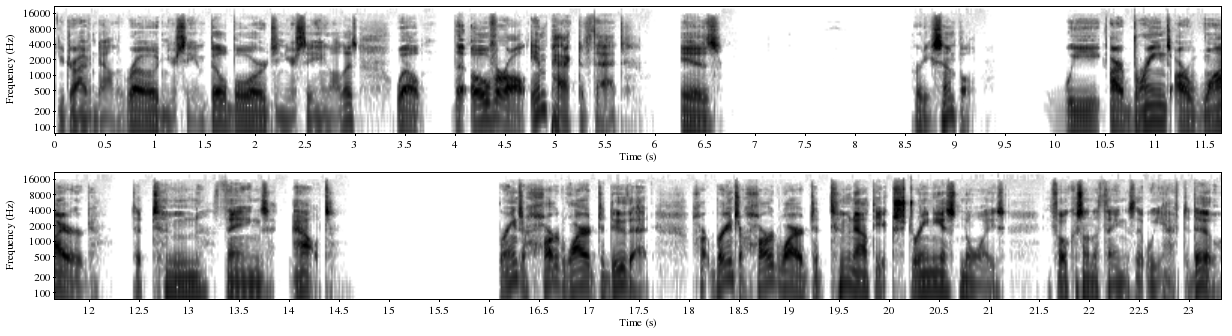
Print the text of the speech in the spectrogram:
you're driving down the road and you're seeing billboards and you're seeing all this. Well, the overall impact of that is pretty simple. We our brains are wired to tune things out. Brains are hardwired to do that. brains are hardwired to tune out the extraneous noise and focus on the things that we have to do.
